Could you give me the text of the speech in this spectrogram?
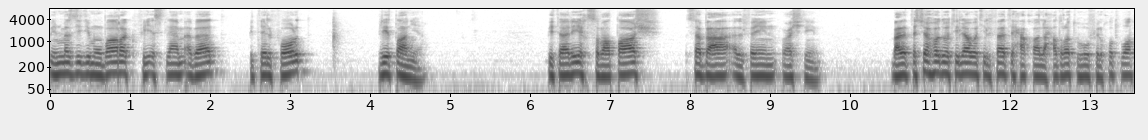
من مسجد مبارك في إسلام أباد بتيلفورد بريطانيا، بتاريخ 17 7 2020 بعد التشهد وتلاوة الفاتحة، قال حضرته في الخطبة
